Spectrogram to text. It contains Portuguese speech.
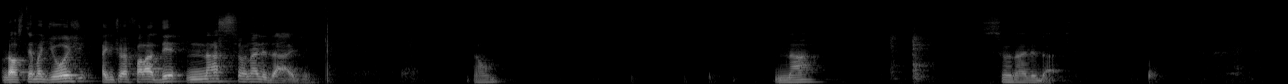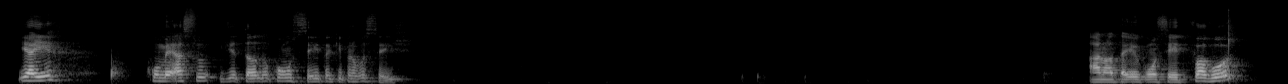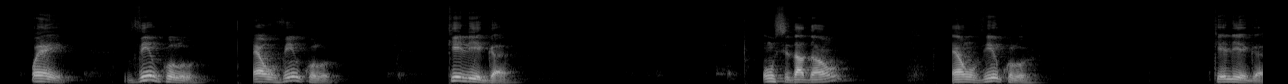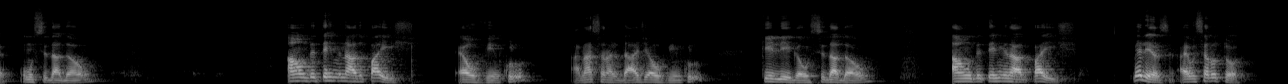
Nosso tema de hoje, a gente vai falar de nacionalidade. Então, nacionalidade. E aí, começo ditando o um conceito aqui para vocês. Anota aí o conceito, por favor. Põe aí. Vínculo é o vínculo que liga um cidadão, é um vínculo que liga um cidadão a um determinado país. É o vínculo, a nacionalidade é o vínculo que liga um cidadão a um determinado país. Beleza, aí você anotou.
